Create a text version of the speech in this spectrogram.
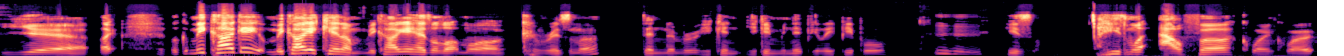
Yeah, like look, Mikage. Mikage can um Mikage has a lot more charisma than Nemuro. He can he can manipulate people. hmm He's he's more alpha, quote unquote.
